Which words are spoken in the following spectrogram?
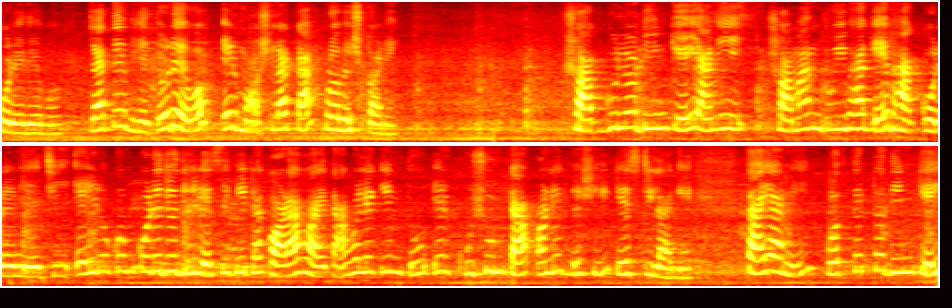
করে দেব, যাতে ভেতরেও এর মশলাটা প্রবেশ করে। সবগুলো ডিমকেই আমি সমান দুই ভাগে ভাগ করে নিয়েছি। এই রকম করে যদি রেসিপিটা করা হয়, তাহলে কিন্তু এর কুসুমটা অনেক বেশি টেস্টি লাগে। তাই আমি প্রত্যেকটা ডিমকেই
